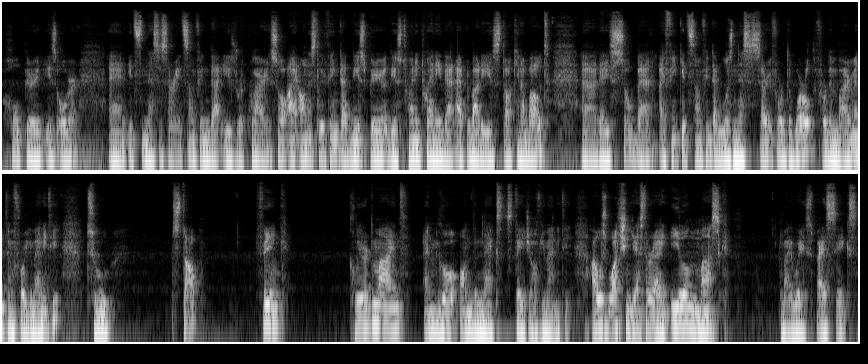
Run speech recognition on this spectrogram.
whole period is over and it's necessary. It's something that is required. So i honestly think that this period this 2020 that everybody is talking about uh, that is so bad i think it's something that was necessary for the world for the environment and for humanity to stop think clear the mind and go on the next stage of humanity. I was watching yesterday elon musk by the way spacex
